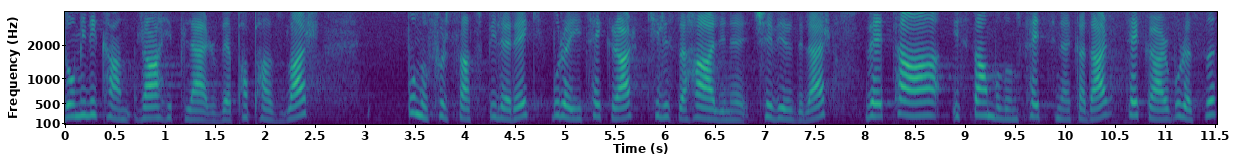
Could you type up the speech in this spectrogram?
Dominikan rahipler ve papazlar bunu fırsat bilerek burayı tekrar kilise haline çevirdiler ve ta İstanbul'un fethine kadar tekrar burası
